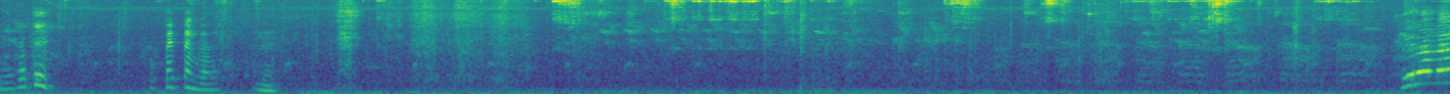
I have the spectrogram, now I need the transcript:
ఇంకోటి ఉప్పు పెట్టాం కదా మీరవే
